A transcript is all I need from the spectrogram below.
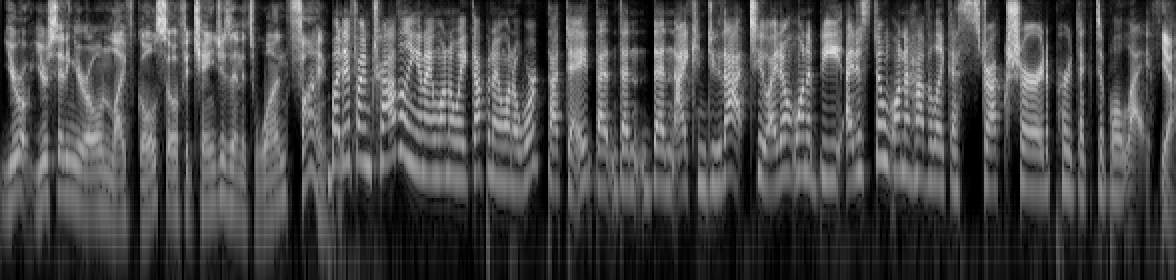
you're you're setting your own life goals. So if it changes and it's one, fine. But if I'm traveling and I want to wake up and I want to work that day, that then then I can do that too. I don't want to be. I just don't want to have like a structured, predictable life. Yeah,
